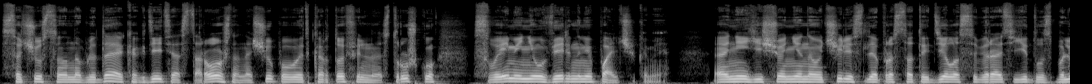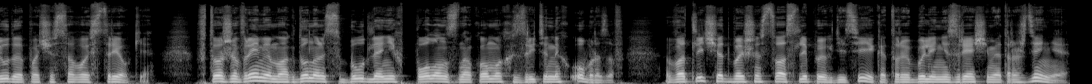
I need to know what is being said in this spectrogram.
сочувственно наблюдая, как дети осторожно нащупывают картофельную стружку своими неуверенными пальчиками. Они еще не научились для простоты дела собирать еду с блюда по часовой стрелке. В то же время Макдональдс был для них полон знакомых зрительных образов. В отличие от большинства слепых детей, которые были незрячими от рождения,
